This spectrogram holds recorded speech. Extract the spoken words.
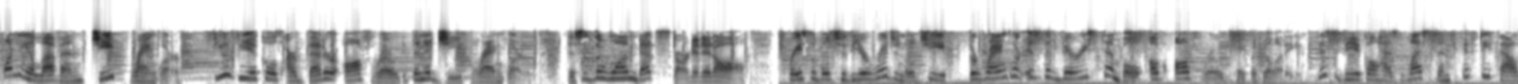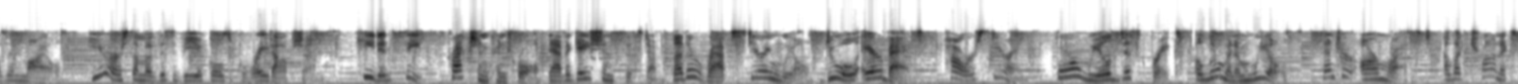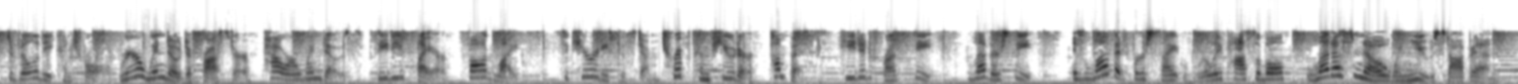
2011 Jeep Wrangler. Few vehicles are better off-road than a Jeep Wrangler. This is the one that started it all. Traceable to the original Jeep, the Wrangler is the very symbol of off-road capability. This vehicle has less than 50,000 miles. Here are some of this vehicle's great options heated seats, traction control, navigation system, leather wrapped steering wheel, dual airbags, power steering, four-wheel disc brakes, aluminum wheels, center armrest, electronic stability control, rear window defroster, power windows, CD player, fog lights, security system, trip computer, compass, heated front seats, leather seats. Is love at first sight really possible? Let us know when you stop in.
